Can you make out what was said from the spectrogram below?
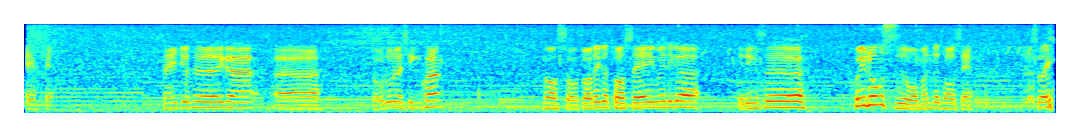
OK，那就是那个呃走路的情况。那我手抓这个拖鞋，因为这个一定是会弄死我们的拖鞋，所以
